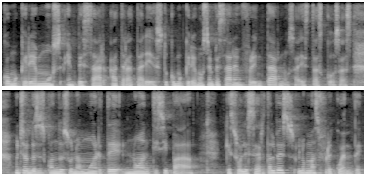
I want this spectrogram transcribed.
cómo queremos empezar a tratar esto, cómo queremos empezar a enfrentarnos a estas cosas. Muchas veces cuando es una muerte no anticipada, que suele ser tal vez lo más frecuente,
